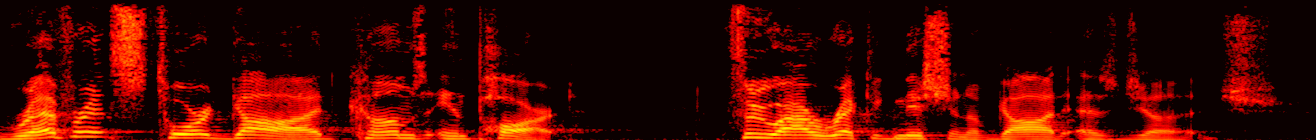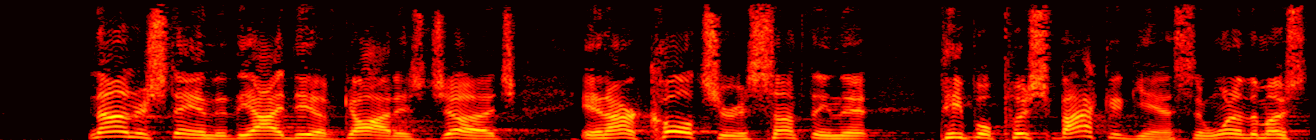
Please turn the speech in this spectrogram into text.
reverence toward God comes in part through our recognition of God as judge. Now, understand that the idea of God as judge in our culture is something that people push back against. And one of the most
